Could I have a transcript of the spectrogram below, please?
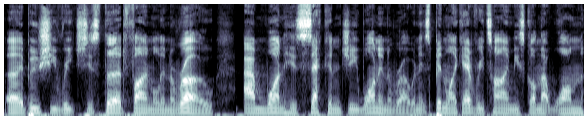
uh, Ibushi reached his third final in a row and won his second G1 in a row, and it's been like every time he's gone that one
